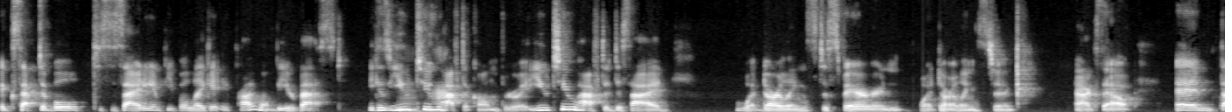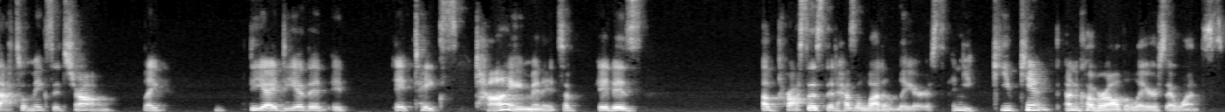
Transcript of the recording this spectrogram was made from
acceptable to society and people like it it probably won't be your best because you mm-hmm. too have to comb through it. You too have to decide what darlings to spare and what darlings to axe out. And that's what makes it strong. Like the idea that it it takes time and it's a it is a process that has a lot of layers and you you can't uncover all the layers at once.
